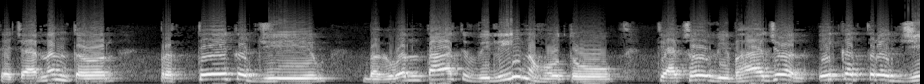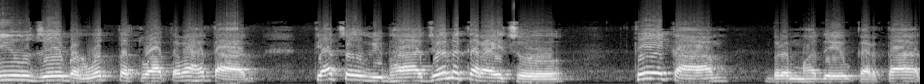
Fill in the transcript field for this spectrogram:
त्याच्यानंतर प्रत्येक जीव भगवंतात विलीन होतो. त्याचं विभाजन एकत्र जीव जे भगवत तत्वात राहतात त्याचं विभाजन करायचं ते काम ब्रह्मदेव करतात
